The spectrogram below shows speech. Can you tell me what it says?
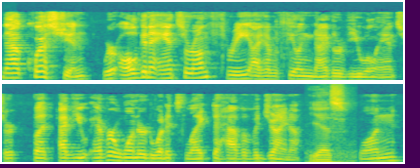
Now, question. We're all going to answer on three. I have a feeling neither of you will answer, but have you ever wondered what it's like to have a vagina? Yes. One,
